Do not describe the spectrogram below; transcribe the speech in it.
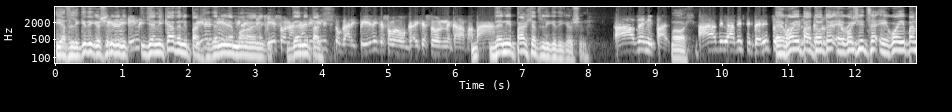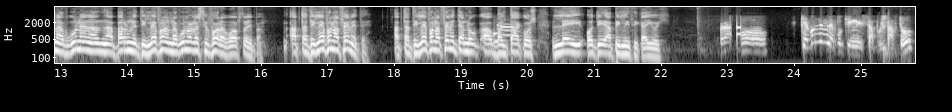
Η αθλητική δικαιοσύνη είναι, είναι, γενικά δεν υπάρχει. Είναι δεν είναι μόνο ένα. Δεν υπάρχει. Στον Καρυπίδη και, στο, και στον Καραπαπά. Δεν υπάρχει αθλητική δικαιοσύνη. Α, δεν υπάρχει. Όχι. Άρα δηλαδή στην περίπτωση. Εγώ που είπα αφήνεται τότε, το εγώ, ζωή- ζήτησα, εγώ είπα να βγουν να, να πάρουν τηλέφωνα να βγουν όλα στη φόρα. Εγώ αυτό είπα. Από τα τηλέφωνα φαίνεται. Από τα τηλέφωνα φαίνεται αν ο, ο Μπαλτάκος λέει ότι απειλήθηκα ή όχι. Μπράβο. Και εγώ δεν βλέπω κινήσεις από αυτού.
